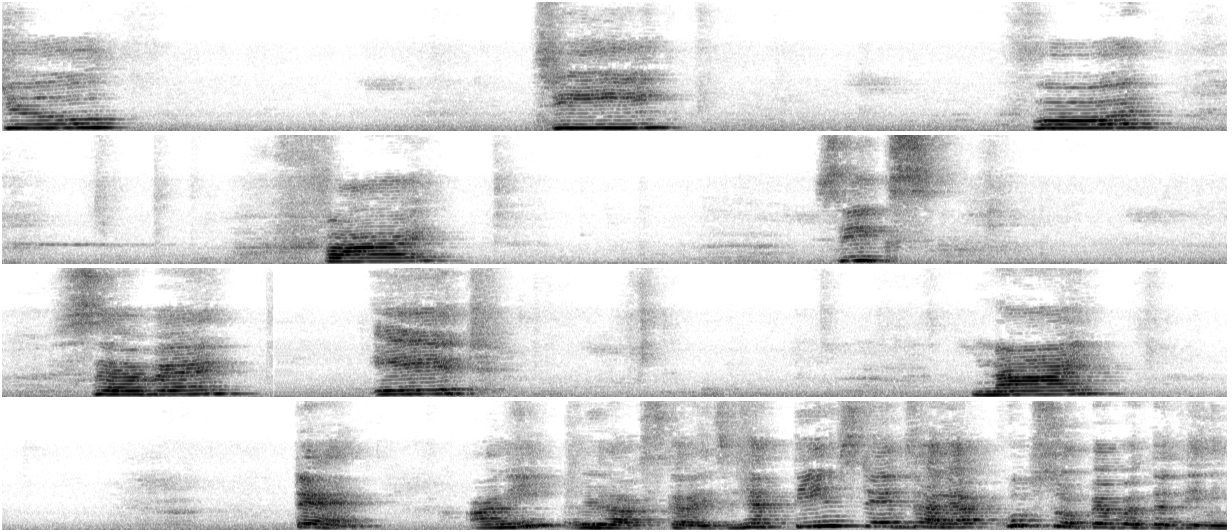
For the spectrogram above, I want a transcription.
two three four five six seven eight nine ten आणि रिलॅक्स करायचं. ह्या तीन स्टेप झाल्या खूप सोप्या पद्धतीने.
